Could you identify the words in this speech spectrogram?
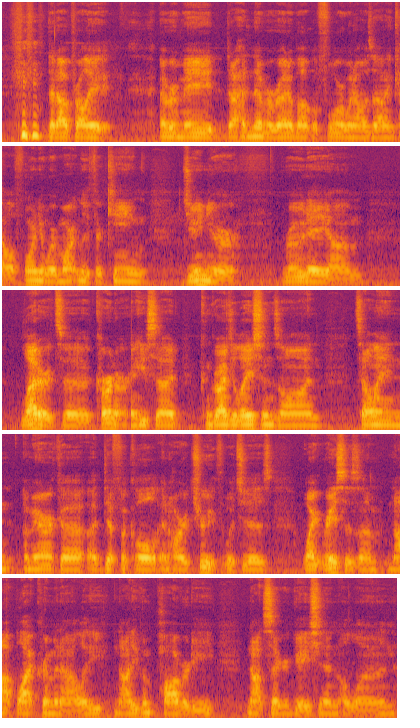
that I probably ever made that I had never read about before when I was out in California, where Martin Luther King Jr. wrote a um, letter to Kerner, and he said, "Congratulations on." telling America a difficult and hard truth, which is white racism, not black criminality, not even poverty, not segregation alone.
